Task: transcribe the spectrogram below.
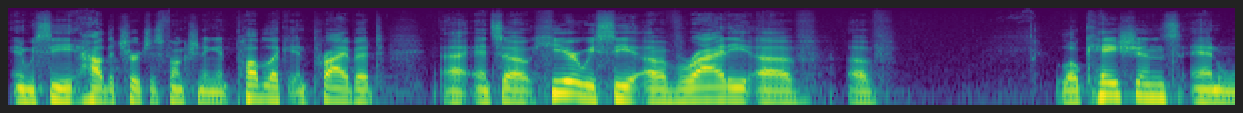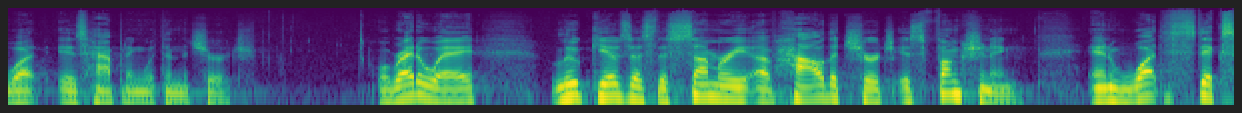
and we see how the church is functioning in public and private. Uh, and so here we see a variety of, of locations and what is happening within the church. Well, right away, Luke gives us the summary of how the church is functioning. And what sticks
